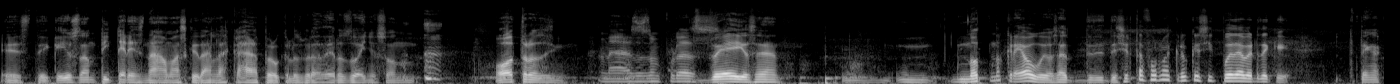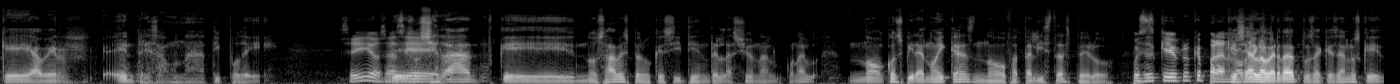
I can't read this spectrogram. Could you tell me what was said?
Este, que ellos dan títeres nada más que dan la cara, pero que los verdaderos dueños son otros. y- Nah, esas son puras... Güey, o sea, mm, no, no creo, güey. O sea, de, de cierta forma creo que sí puede haber de que tenga que haber entres a un tipo de, Sí, o sea, de sí. sociedad que no sabes, pero que sí tienen relación algo con algo. No conspiranoicas, no fatalistas, pero Pues es que yo creo que para que no... sea la verdad, o sea, que sean los que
